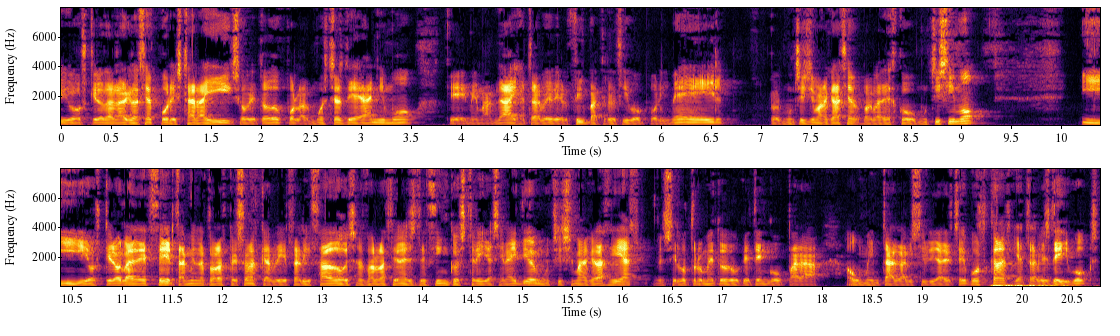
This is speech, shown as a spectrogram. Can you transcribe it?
y os quiero dar las gracias por estar ahí, sobre todo por las muestras de ánimo que me mandáis a través del feedback que recibo por email. Pues muchísimas gracias, os agradezco muchísimo. Y os quiero agradecer también a todas las personas que habéis realizado esas valoraciones de 5 estrellas en iTunes. Muchísimas gracias. Es el otro método que tengo para aumentar la visibilidad de este podcast y a través de iVoox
